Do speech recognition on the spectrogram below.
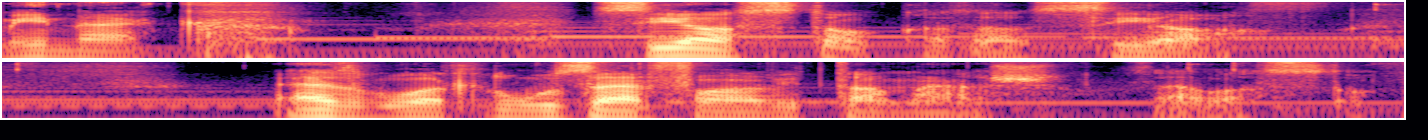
minek. Sziasztok, azaz szia. Ez volt Loser Falvi Tamás. Szevasztok.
